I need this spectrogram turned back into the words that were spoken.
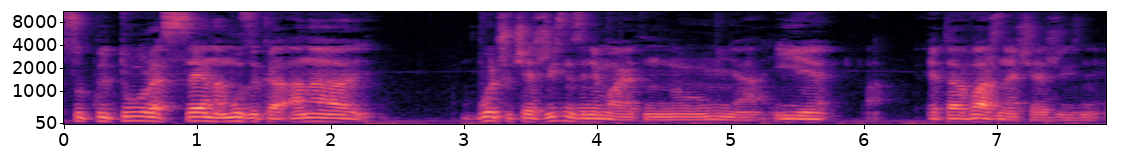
субкультура, сцена, музыка, она большую часть жизни занимает ну, у меня. И это важная часть жизни.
